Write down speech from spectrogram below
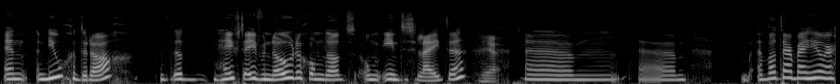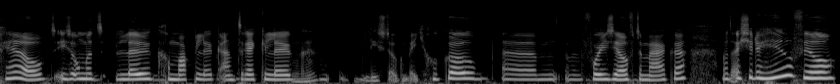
en nieuw gedrag, dat heeft even nodig om dat om in te slijten. ja. Ehm, wat daarbij heel erg helpt, is om het leuk, gemakkelijk, aantrekkelijk, Mhm. liefst ook een beetje goedkoop ehm, voor jezelf te maken. Want als je er heel veel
